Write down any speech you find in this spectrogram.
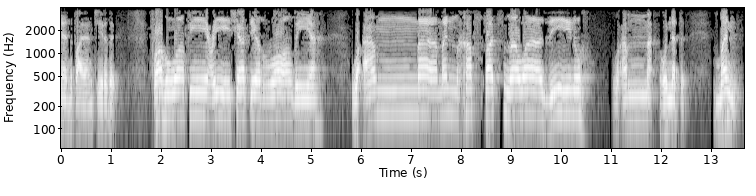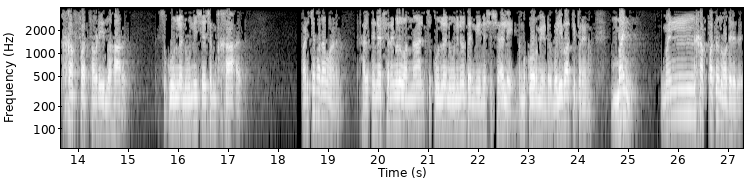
എന്ന് പറയാൻ ചെയ്യരുത്. ഗുന്നത്ത്. മൻ ഖഫത്ത് അവിടെ ഇലഹാർ സുക്കൂണിലെ നൂനിന് ശേഷം പഠിച്ച പദമാണ്. ഹൽക്കിന്റെ അക്ഷരങ്ങൾ വന്നാൽ സുക്കൂണിലെ നൂനിനോ തൻവീനോ ശേഷം അല്ലേ? നമുക്ക് ഓർമ്മയുണ്ട്. വെളിവാക്കി പറയണം. മൻ. മൻ ഖഫത്ത് നോതരുത്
